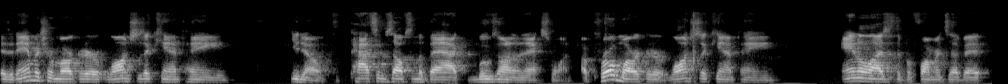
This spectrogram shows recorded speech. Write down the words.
as an amateur marketer launches a campaign, you know, pats himself on the back, moves on to the next one. A pro marketer launches a campaign, analyzes the performance of it,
